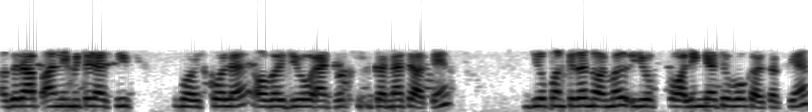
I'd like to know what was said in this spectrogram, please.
अगर आप अनलिमिटेड ऐसी वॉइस कॉल है और जियो नेटवर्क करना चाहते हैं जियो फ़ोन के अंदर नॉर्मल जियो कॉलिंग है तो वो कर सकते हैं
